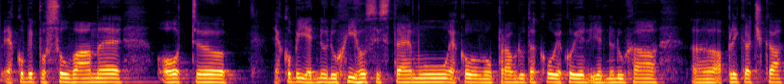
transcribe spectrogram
jakoby posouváme od jakoby jednoduchého systému, jako opravdu takovou jako jednoduchá uh, aplikačka,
